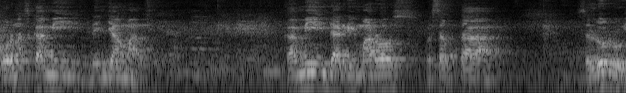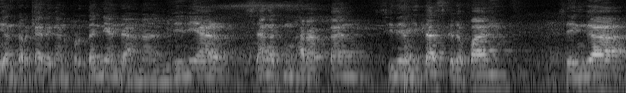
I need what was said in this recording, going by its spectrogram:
Kornas kami Den Jamal. Kami dari Maros beserta seluruh yang terkait dengan pertanian dan anak milenial sangat mengharapkan sinergitas ke depan sehingga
